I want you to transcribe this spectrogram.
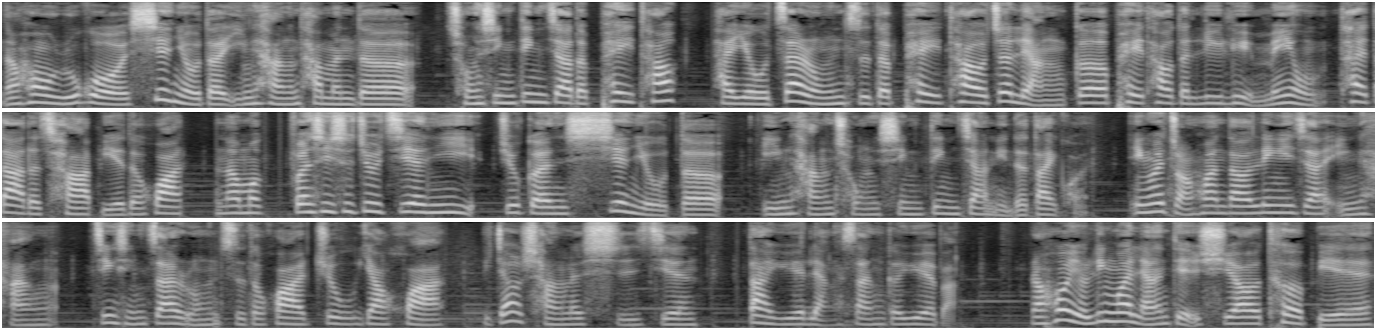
然后，如果现有的银行他们的重新定价的配套，还有再融资的配套，这两个配套的利率没有太大的差别的话，那么分析师就建议就跟现有的银行重新定价你的贷款，因为转换到另一家银行进行再融资的话，就要花比较长的时间，大约两三个月吧。然后有另外两点需要特别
